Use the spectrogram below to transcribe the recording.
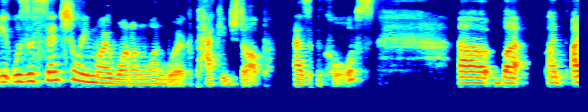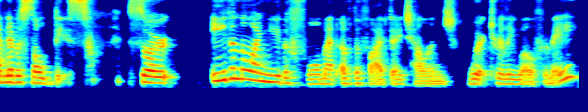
It was essentially my one on one work packaged up as a course, uh, but I'd, I'd never sold this. So even though I knew the format of the five day challenge worked really well for me,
